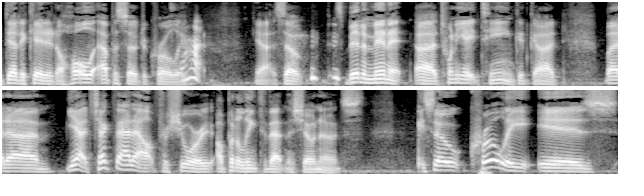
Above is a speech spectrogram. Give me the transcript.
dedicated a whole episode to Crowley. Yeah, so it's been a minute. Uh, 2018, good God. But um, yeah, check that out for sure. I'll put a link to that in the show notes. So Crowley is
